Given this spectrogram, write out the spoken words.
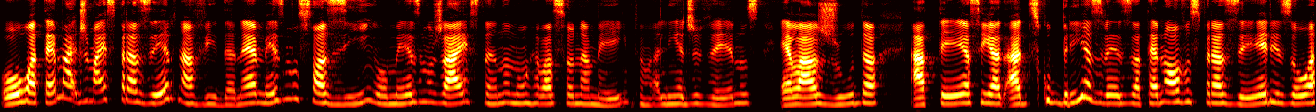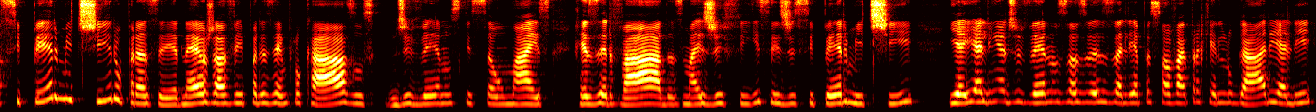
ou até de mais prazer na vida, né? Mesmo sozinho, ou mesmo já estando num relacionamento, a linha de Vênus, ela ajuda a ter, assim, a, a, descobrir às vezes até novos prazeres ou a se permitir o prazer, né? Eu já vi, por exemplo, casos de Vênus que são mais reservadas, mais difíceis de se permitir e aí a linha de Vênus, às vezes, ali a pessoa vai para aquele lugar e ali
